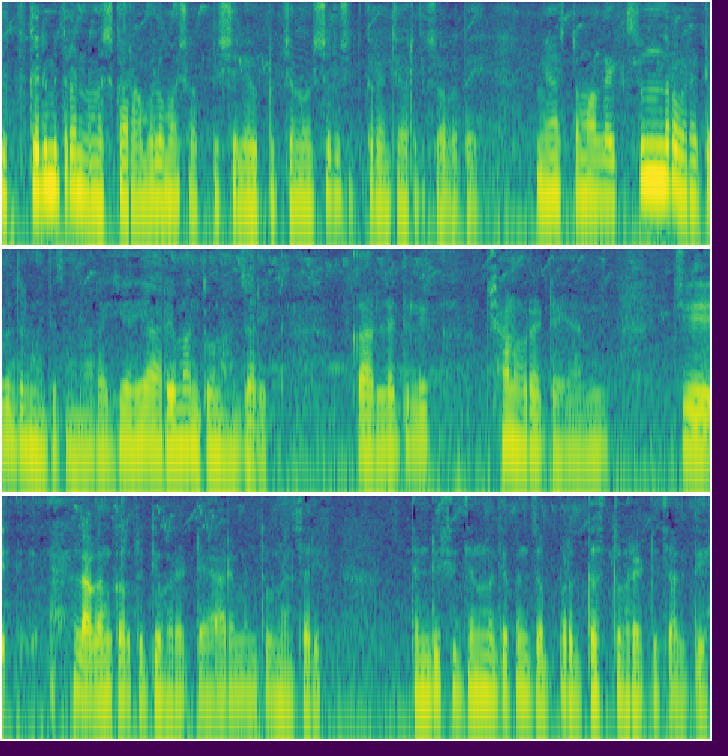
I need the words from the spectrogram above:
शेतकरी मित्रांनो नमस्कार. अमोल ऑफिशियल यूट्यूब चॅनलवर सर्व शेतकऱ्यांचे हार्दिक स्वागत आहे. मी आज तुम्हाला एक सुंदर व्हरायटीबद्दल माहिती सांगणार आहे. ही आहे आरेमान दोन हजार एक. कारल्यातील एक छान व्हरायटी आहे आम्ही जे लागण करतो ती व्हरायटी आहे आरेमान दोन हजार एक. थंडी सीझनमध्ये पण जबरदस्त व्हरायटी चालते.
